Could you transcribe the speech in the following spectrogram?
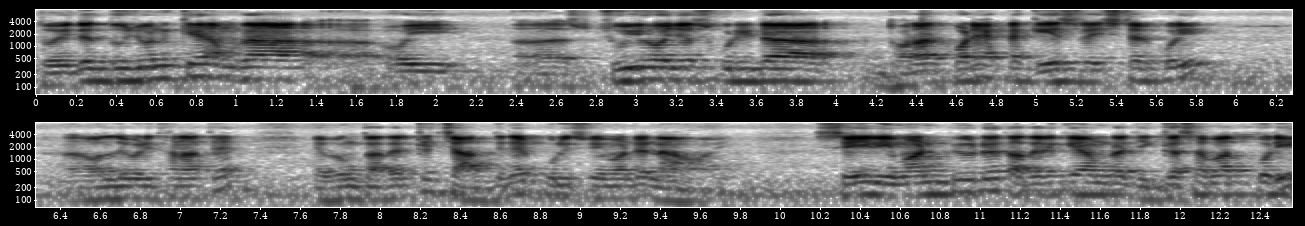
তো এদের দুজনকে আমরা ওই চুরি হয়ে যাওয়া স্কুটিটা ধরার পরে একটা কেস রেজিস্টার করি হলদিবাড়ি থানাতে এবং তাদেরকে চার দিনের পুলিশ রিমান্ডে নেওয়া হয়। সেই রিমান্ড পিরিয়ডে তাদেরকে আমরা জিজ্ঞাসাবাদ করি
